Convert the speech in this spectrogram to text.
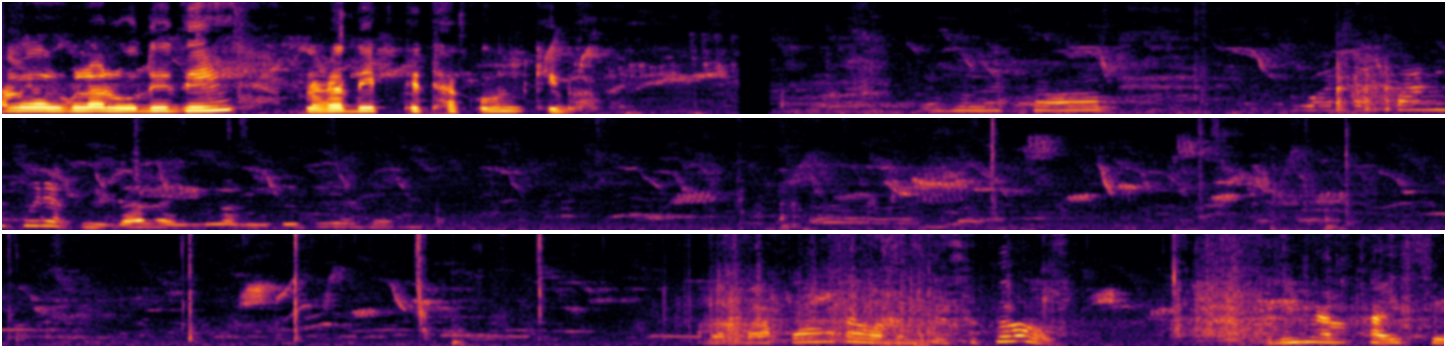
আমি ওইগুলা রোদে দিই, আপনারা দেখতে থাকুন কীভাবে এগুলো সব রিহান খাইছে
